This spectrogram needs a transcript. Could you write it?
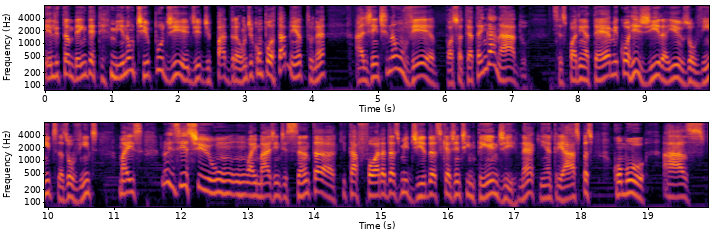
ele também determina um tipo de, de, de padrão de comportamento, né? A gente não vê, posso até estar enganado, vocês podem até me corrigir aí, os ouvintes, as ouvintes, mas não existe um, uma imagem de santa que está fora das medidas que a gente entende, né? Que, entre aspas, como as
